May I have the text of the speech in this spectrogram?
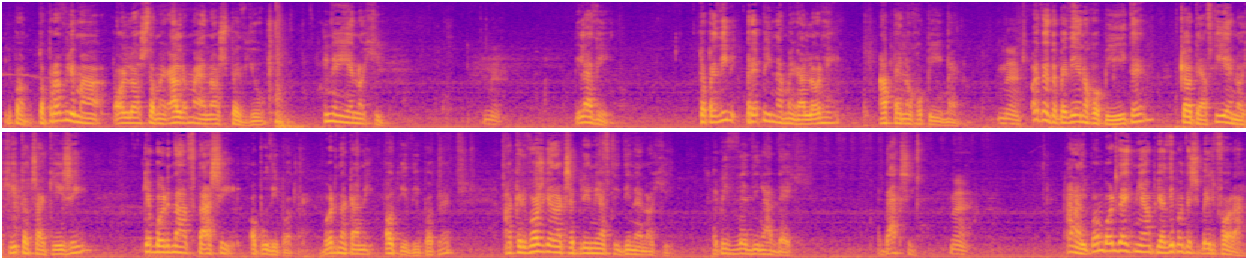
Λοιπόν, το πρόβλημα όλο στο μεγάλωμα ενός παιδιού είναι η ενοχή. Ναι. Δηλαδή, το παιδί πρέπει να μεγαλώνει απενοχοποιημένο. Ναι. Όταν το παιδί ενοχοποιείται, τότε αυτή η ενοχή το τσακίζει και μπορεί να φτάσει οπουδήποτε. Μπορεί να κάνει οτιδήποτε, ακριβώς για να ξεπλύνει αυτή την ενοχή. Επειδή δεν την αντέχει. Εντάξει. Ναι. Άρα λοιπόν μπορεί να έχει μια οποιαδήποτε συμπεριφορά.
